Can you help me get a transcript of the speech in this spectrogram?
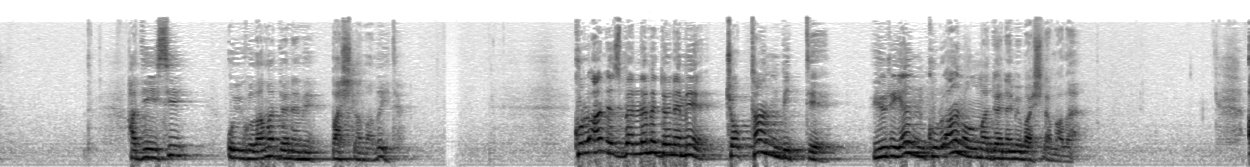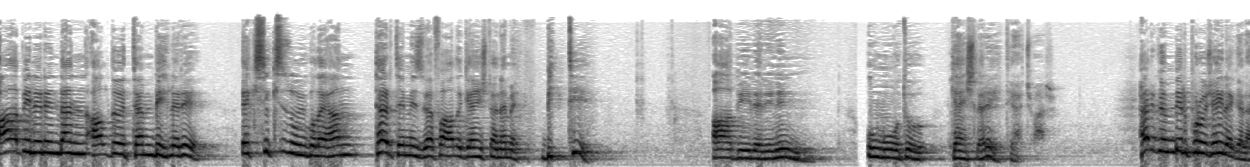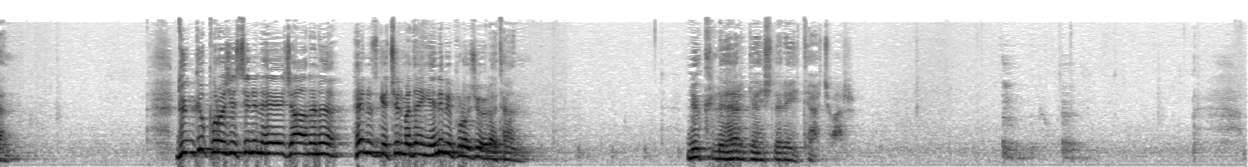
Hadisi uygulama dönemi başlamalıydı. Kur'an ezberleme dönemi çoktan bitti. Yürüyen Kur'an olma dönemi başlamalı. Abilerinden aldığı tembihleri eksiksiz uygulayan tertemiz vefalı genç dönemi bitti. Abilerinin umudu gençlere ihtiyaç var. Her gün bir projeyle gelen, dünkü projesinin heyecanını henüz geçirmeden yeni bir proje üreten, nükleer gençlere ihtiyaç var.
